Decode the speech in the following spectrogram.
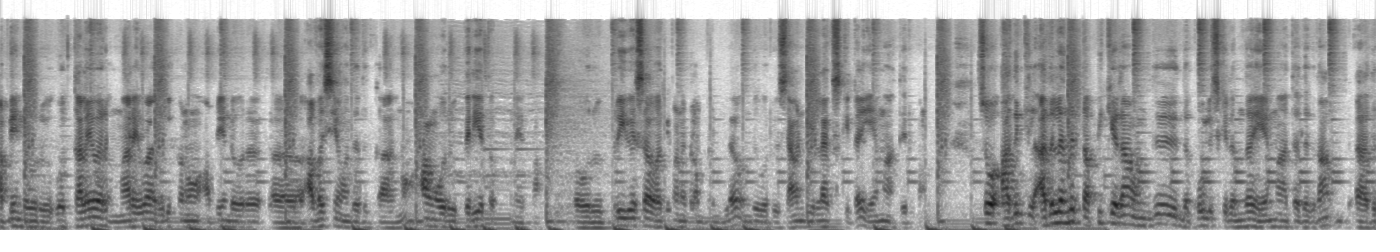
அப்படின்ற ஒரு ஒரு தலைவர் மறைவா இருக்கணும் அப்படின்ற ஒரு அவசியம் வந்ததுக்கு காரணம் அவன் ஒரு பெரிய தப்பு பண்ணியிருப்பான். ஒரு ப்ரீவியஸா ஒர்க் பண்ண கம்பெனில வந்து ஒரு செவன்டி லேக்ஸ் கிட்ட ஏமாத்திருப்பான். ஸோ அதுக்கு அதுலேருந்து தப்பிக்க தான் வந்து இந்த போலீஸ் கிட்ட இருந்தால் ஏமாத்ததுக்கு தான் அது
